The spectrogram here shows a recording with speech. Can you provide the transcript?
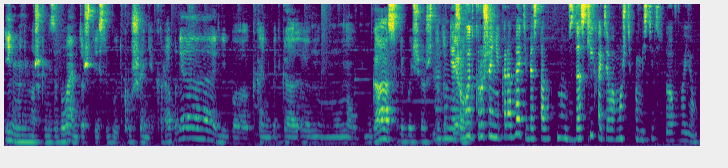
И мы немножко не забываем то, что если будет крушение корабля, либо какая-нибудь га- э, ну, ну, газ, либо еще что-то. Если первым- будет крушение корабля, тебя столкнут с доски, хотя вы можете поместиться туда вдвоем.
